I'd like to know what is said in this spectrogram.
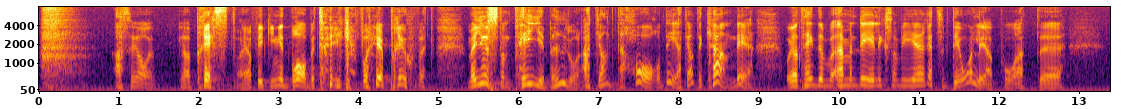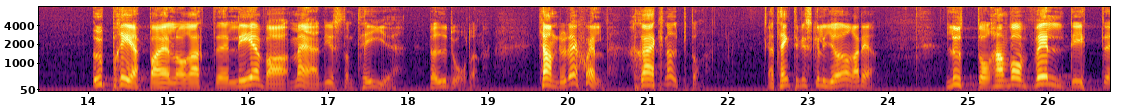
Alltså jag, jag är präst, va? jag fick inget bra betyg på det provet. Men just de tio budorden, att jag inte har det, att jag inte kan det. Och jag tänkte, äh, men det är liksom, vi är rätt så dåliga på att eh, upprepa eller att eh, leva med just de tio budorden. Kan du det själv? Räkna upp dem. Jag tänkte vi skulle göra det. Luther han var väldigt eh,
